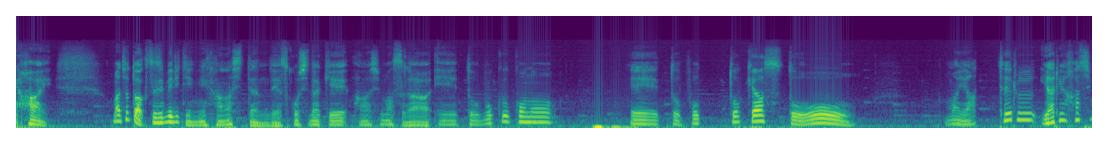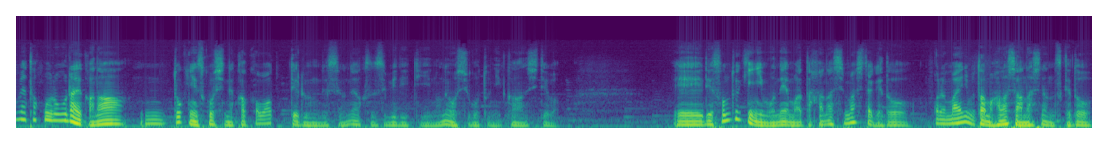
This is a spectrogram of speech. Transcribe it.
はい。まあ、ちょっとアクセシビリティに話してたんで少しだけ話しますが、えっ、ー、と、僕この、えっ、ー、と、ポッドキャストを、まあ、やってる、やり始めた頃ぐらいかな、時に少しね、関わってるんですよね、アクセシビリティのね、お仕事に関しては。えー、で、その時にもね、また話しましたけど、これ前にも多分話した話なんですけど、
